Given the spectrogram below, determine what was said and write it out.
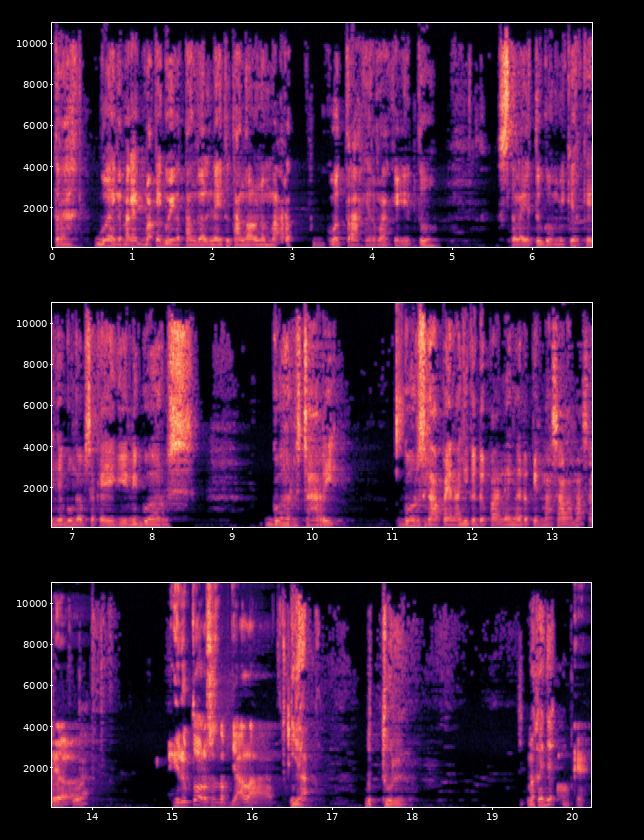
terah gue inget pakai pakai gue inget tanggalnya itu tanggal 6 Maret gue terakhir pakai itu setelah itu gue mikir kayaknya gue nggak bisa kayak gini gue harus gue harus cari gue harus ngapain lagi ke depannya ngadepin masalah-masalah Iya. gue Hidup tuh harus tetap jalan. iya betul makanya Oke.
